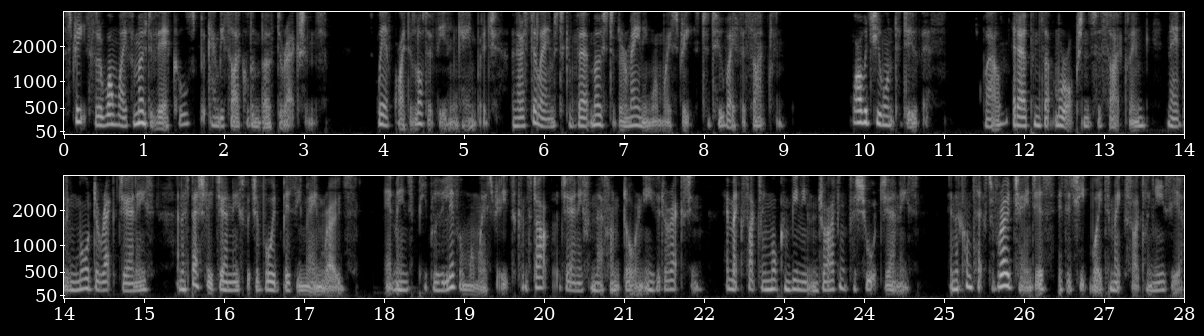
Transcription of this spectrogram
streets that are one way for motor vehicles but can be cycled in both directions. We have quite a lot of these in Cambridge, and there are still aims to convert most of the remaining one way streets to two way for cycling. Why would you want to do this? Well, it opens up more options for cycling, enabling more direct journeys, and especially journeys which avoid busy main roads. It means people who live on one way streets can start the journey from their front door in either direction. It makes cycling more convenient than driving for short journeys. In the context of road changes, it's a cheap way to make cycling easier.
